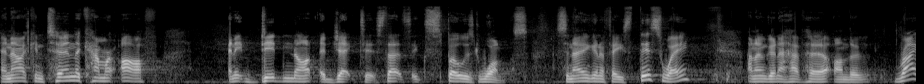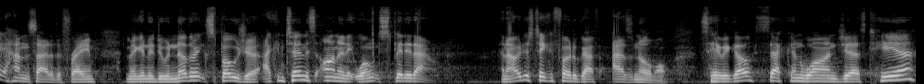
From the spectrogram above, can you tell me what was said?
and now I can turn the camera off and it did not eject it. So that's exposed once. So now you're gonna face this way and I'm gonna have her on the right-hand side of the frame and we're gonna do another exposure. I can turn this on and it won't spit it out. And now I just take a photograph as normal. So here we go, second one just here.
